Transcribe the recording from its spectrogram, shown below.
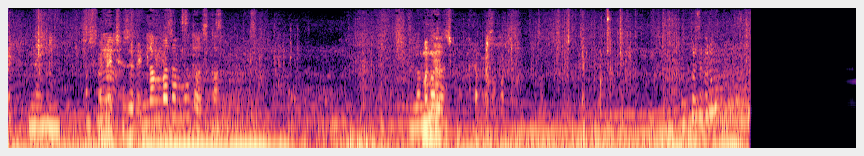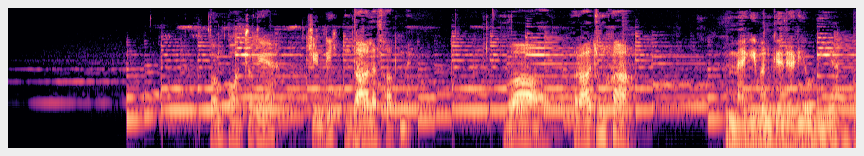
थी सौ परसेंट नहीं। मैंने अच्छे से देखी। लंबा सा मुँह था उसका। लंबा ऊपर से करूँ? तो हम पहुँच चुके हैं चिंडी दाल है साथ में। वाह राजमा। मैगी बन के रेडी हो गई है।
